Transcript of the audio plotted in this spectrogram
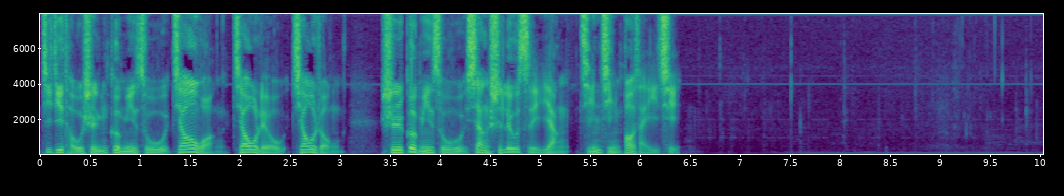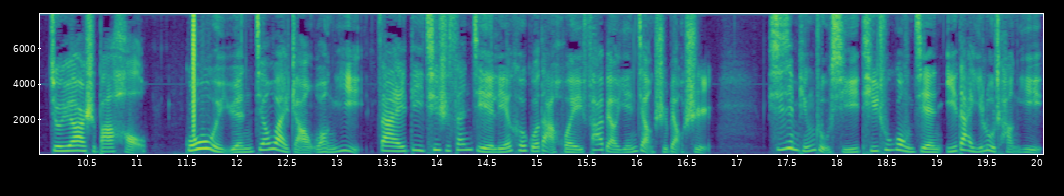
积极投身各民族交往、交流、交融。使各民族像石榴籽一样紧紧抱在一起。九月二十八号，国务委员兼外长王毅在第七十三届联合国大会发表演讲时表示，习近平主席提出共建“一带一路”倡议，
